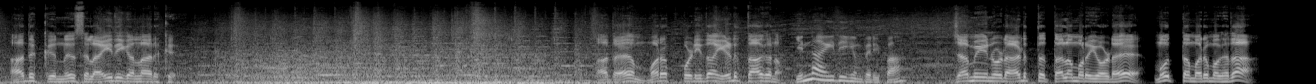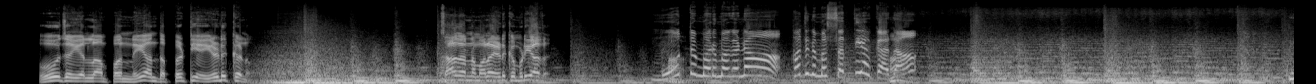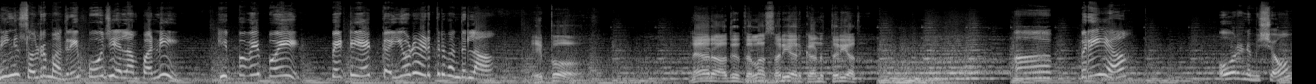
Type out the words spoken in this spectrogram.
அதுக்குன்னு சில ஐதீகம்லாம் இருக்கு. அத முறப்படி தான் எடுத்தாகணும். என்ன ஐதீகம் பெரியப்பா? ஜமீனோட அடுத்த தலைமுறையோட மூத்த மருமக பூஜை எல்லாம் பண்ணி அந்த பெட்டியை எடுக்கணும். சாதாரணமெல்லாம் எடுக்க முடியாது. மூத்த மருமகனா? அது நம்ம சத்யாக்கா நீங்க சொல்ற மாதிரி பூஜை எல்லாம் பண்ணி இப்பவே போய் பெட்டியை கையோட எடுத்துட்டு வந்துடலாம். இப்போ நேரம் அது இதெல்லாம் சரியா இருக்கான்னு தெரியாது. ஆ, பிரியா ஒரு நிமிஷம்.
